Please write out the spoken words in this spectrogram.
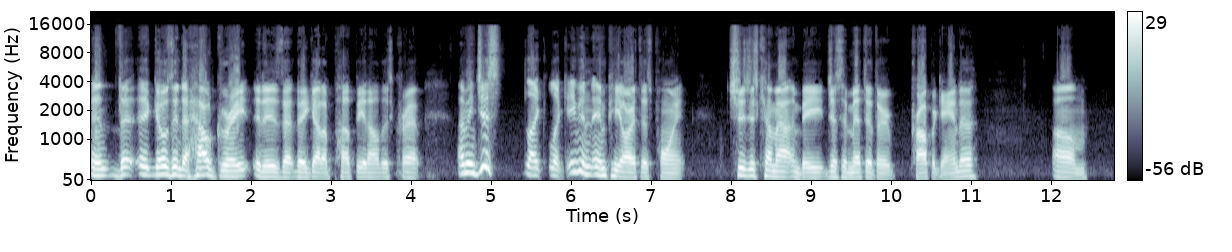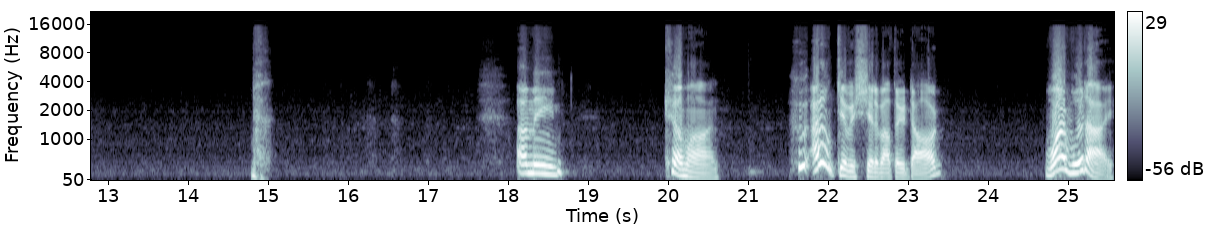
And the, it goes into how great it is that they got a puppy and all this crap. I mean, just like, look, even NPR at this point should just come out and be just admit that they're propaganda. Um, I mean, come on. Who I don't give a shit about their dog. Why would I?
